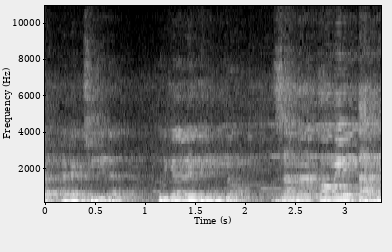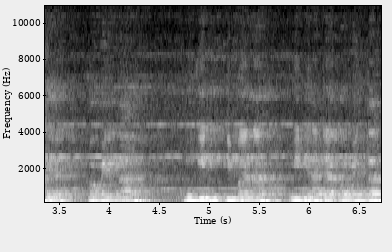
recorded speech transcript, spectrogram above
pak ada kesulitan berikan rating juga. Sama komentar ya komentar. Mungkin di mana? Ini ada komentar.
